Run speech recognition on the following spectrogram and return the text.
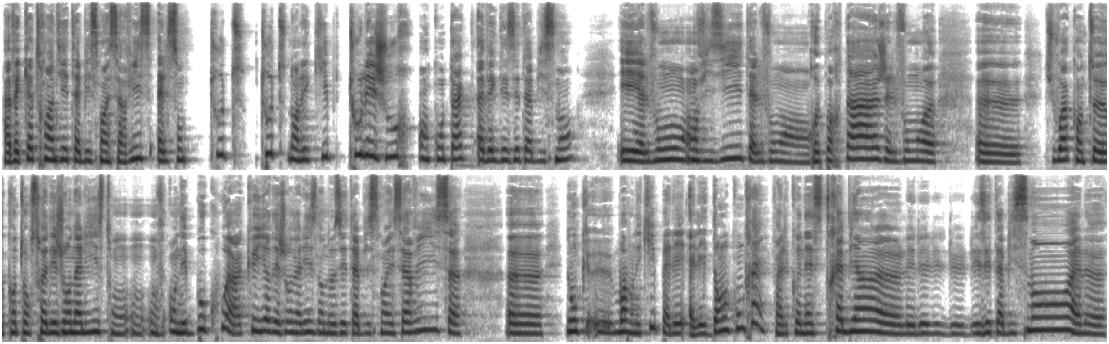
avec 90 établissements et services elles sont toutes toutes dans l'équipe tous les jours en contact avec des établissements. Et elles vont en visite elles vont en reportage elles vont euh, euh tu vois quand euh, quand on reçoit des journalistes on, on, on est beaucoup à accueillir des journalistes dans nos établissements et services euh, donc euh, moi mon équipe elle est elle est dans le concret. Enfin elles connaissent très bien euh, les, les, les, établissements. Elles,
